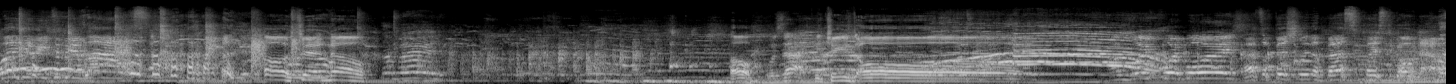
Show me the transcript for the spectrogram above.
Why did you get to be a last? Oh shit, no. Oh, What's that? he changed. Oh. I'm going for boys. That's officially the best place to go now.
